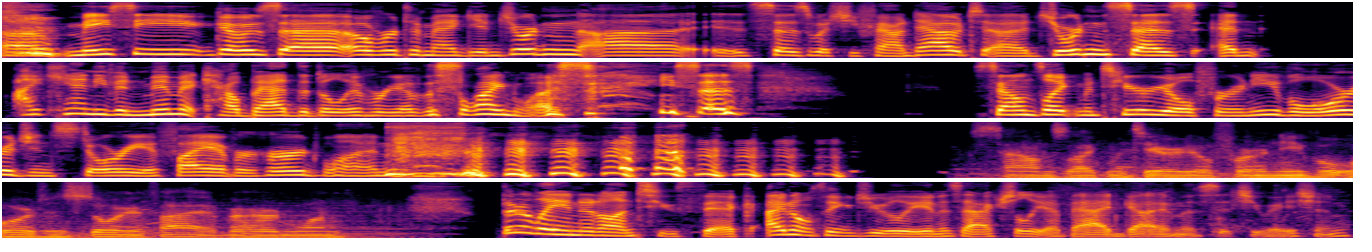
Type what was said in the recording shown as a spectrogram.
uh, Macy goes uh, over to Maggie and Jordan. Uh, it says what she found out. Uh, Jordan says, and I can't even mimic how bad the delivery of this line was. he says, "Sounds like material for an evil origin story if I ever heard one." Sounds like material for an evil origin story if I ever heard one. They're laying it on too thick. I don't think Julian is actually a bad guy in this situation.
